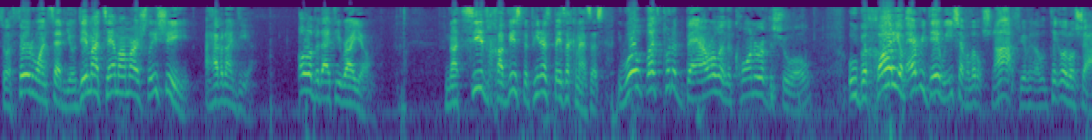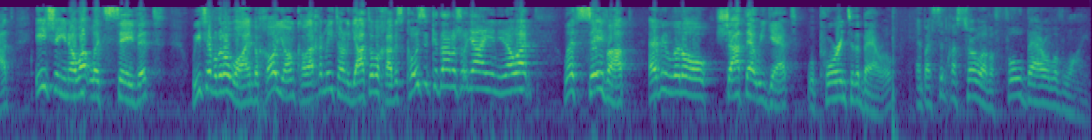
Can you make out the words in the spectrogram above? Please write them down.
So a third one said, Yodim Atem Amar Shlishi. I have an idea. Ola Badati Rayo. Natziv chavis bepinas pesach knesses. Well, let's put a barrel in the corner of the shul. Ubechayim, every day we each have a little schnapps. We have a, take a little shot. Each day, you know what? Let's save it. We each have a little wine. You know what? Let's save up every little shot that we get. We'll pour into the barrel. And by Simchas Torah, we'll have a full barrel of wine.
